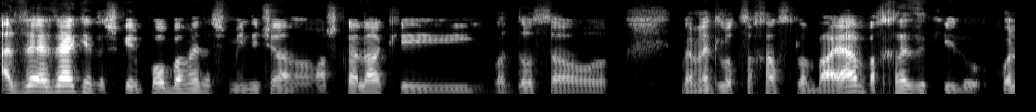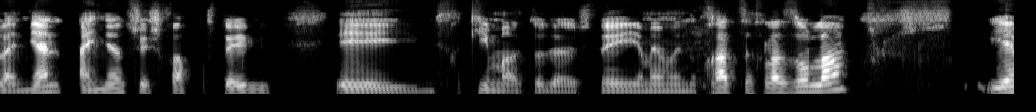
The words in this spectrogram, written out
אז זה, זה הקטע שכאילו פה באמת השמינית שלנו ממש קלה כי בדוסה הוא באמת לא צריך לעשות לה בעיה ואחרי זה כאילו כל העניין העניין שיש לך פה שתי משחקים אתה יודע שני ימי מנוחה צריך לעזור לה יהיה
